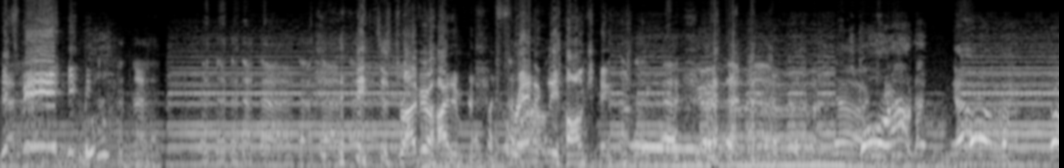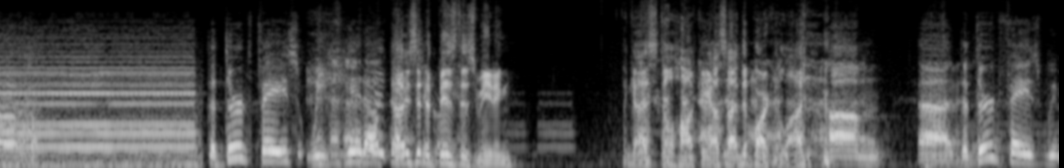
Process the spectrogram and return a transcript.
It's me! He's just driving behind him, frantically honking. Go around. The third phase, we hit up. Now he's in a business meeting. The guy's still honking outside the parking lot. Um, uh, the third phase, we.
